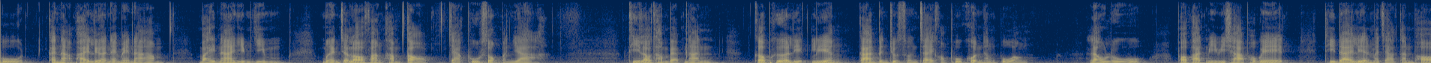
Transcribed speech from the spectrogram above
พูด ขณะพายเรือในแม่น้ำใบหน้ายิ้มยิ้ม เหมือนจะรอฟังคำตอบจากผู้ทรงปัญญา ที่เราทำแบบนั้นก็เพื่อหลีกเลี่ยง การเป็นจุดสนใจของผู้คนทั้งปวง เรารู้พ่อพัดมีวิชาพระเวทที่ได้เรียนมาจากท่านพ่อ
